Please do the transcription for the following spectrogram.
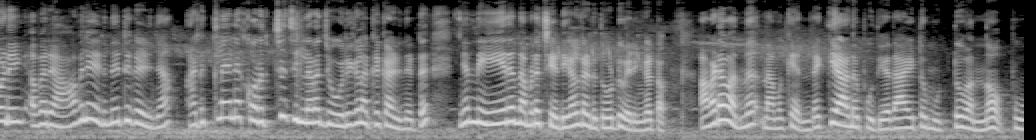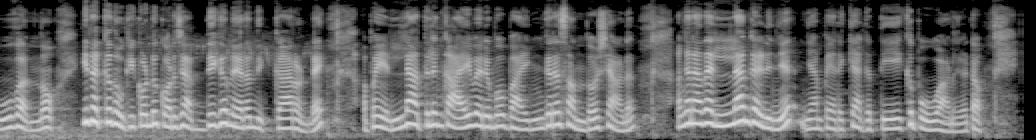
Morning അപ്പോൾ രാവിലെ എഴുന്നേറ്റ് കഴിഞ്ഞാൽ അടുക്കളയിലെ കുറച്ച് ചില്ലറ ജോലികളൊക്കെ കഴിഞ്ഞിട്ട് ഞാൻ നേരെ നമ്മുടെ ചെടികളുടെ അടുത്തോട്ട് വരും കേട്ടോ. അവിടെ വന്ന് നമുക്ക് എന്തൊക്കെയാണ് പുതിയതായിട്ട് മുട്ടു വന്നോ പൂ വന്നോ ഇതൊക്കെ നോക്കിക്കൊണ്ട് കുറച്ച് അധികം നേരം നിൽക്കാറുണ്ട് അപ്പോൾ എല്ലാത്തിലും കായ് വരുമ്പോൾ ഭയങ്കര സന്തോഷമാണ് അങ്ങനെ അതെല്ലാം കഴിഞ്ഞ് ഞാൻ പെരയ്ക്കകത്തേക്ക് പോവുകയാണ് കേട്ടോ.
